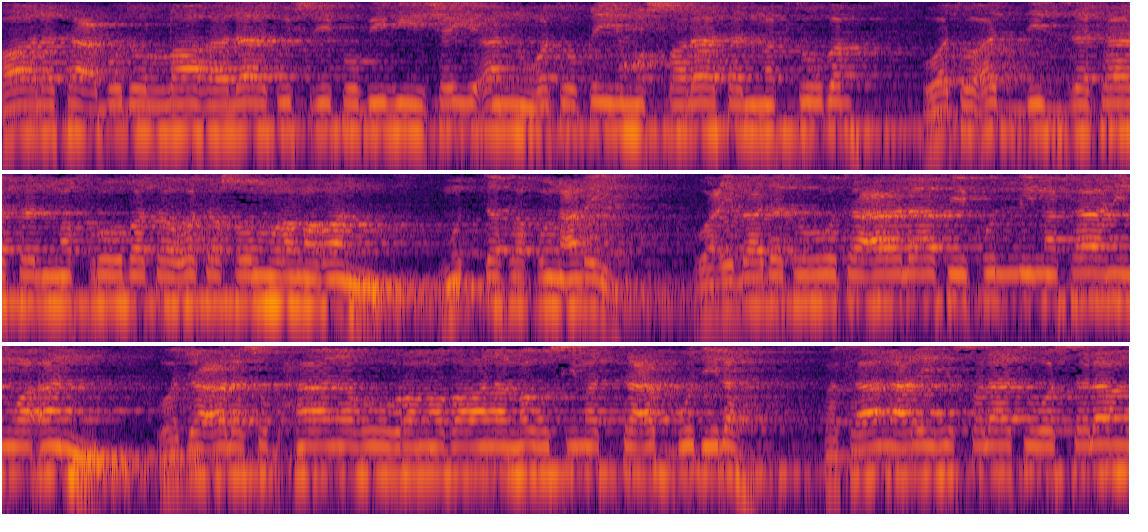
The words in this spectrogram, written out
قال تعبد الله لا تشرك به شيئا وتقيم الصلاة المكتوبة وتؤدي الزكاة المفروضة وتصوم رمضان. متفق عليه. وعبادته تعالى في كل مكان وأن وجعل سبحانه رمضان موسم التعبد له فكان عليه الصلاة والسلام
